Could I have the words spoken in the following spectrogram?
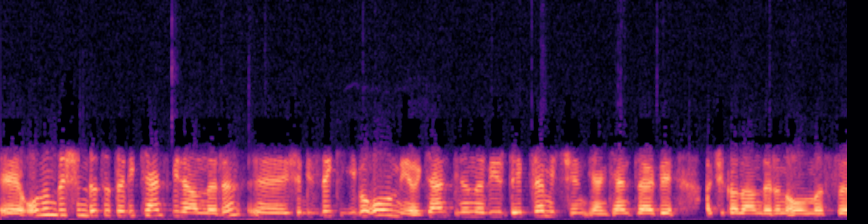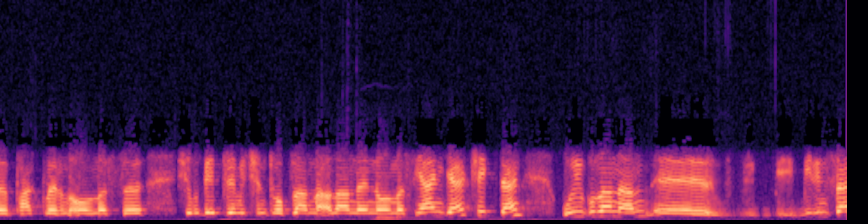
Ee, onun dışında da tabii kent planları e, işte bizdeki gibi olmuyor. Kent planı bir deprem için yani kentlerde açık alanların olması, parkların olması, işte bu deprem için toplanma alanlarının olması yani gerçekten uygulanan e, bilimsel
